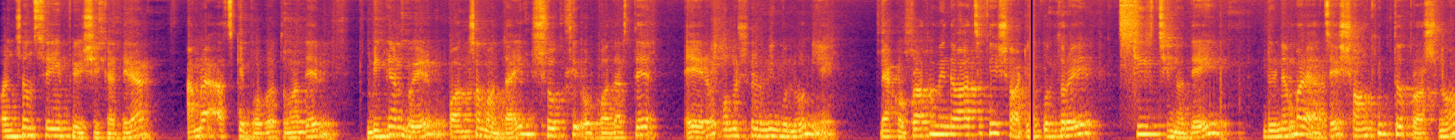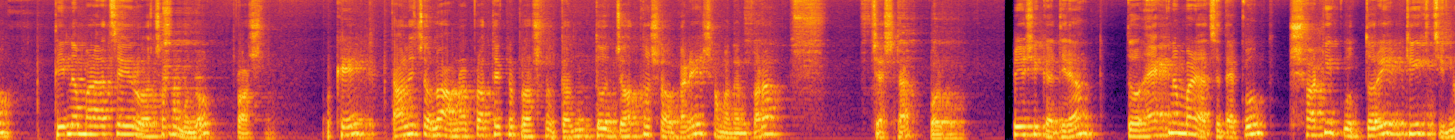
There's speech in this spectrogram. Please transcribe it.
পঞ্চম শ্রেণির প্রিয় শিক্ষার্থীরা, আমরা আজকে পড়ব তোমাদের বিজ্ঞান বইয়ের পঞ্চম অধ্যায় শক্তি ও পদার্থে এর অনুশীলনীগুলো নিয়ে। দেখো, প্রথমে দেওয়া আছে কি? সঠিক উত্তরে তীর চিহ্ন দেই। দুই নম্বরে আছে সংক্ষিপ্ত প্রশ্ন। তিন নম্বরে আছে রচনামূলক প্রশ্ন। ওকে? তাহলে চলো আমরা প্রত্যেকটা প্রশ্ন অত্যন্ত যত্ন সহকারে সমাধান করার চেষ্টা করব। প্রিয় শিক্ষার্থীরা, তো এক নম্বরে আছে দেখো, সঠিক উত্তরে টিক চিহ্ন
